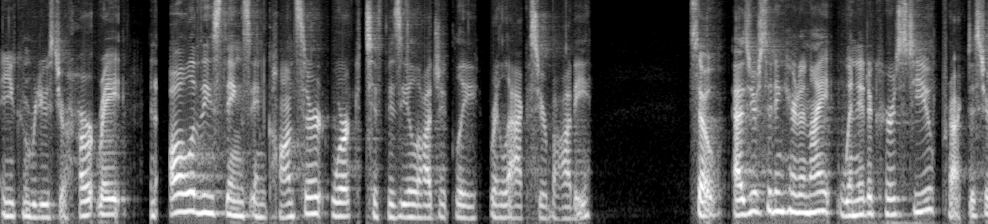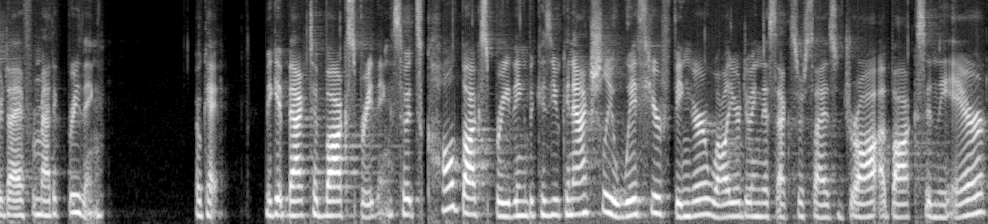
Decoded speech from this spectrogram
and you can reduce your heart rate. And all of these things in concert work to physiologically relax your body. So, as you're sitting here tonight, when it occurs to you, practice your diaphragmatic breathing. Okay, let me get back to box breathing. So, it's called box breathing because you can actually, with your finger while you're doing this exercise, draw a box in the air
